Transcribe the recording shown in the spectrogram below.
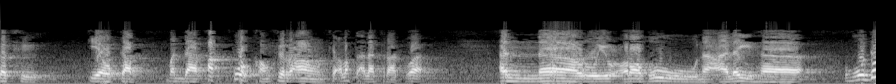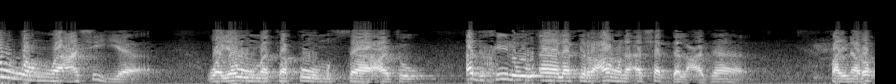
ก็คือเกี่ยวกับบรรดาพรรคพวกของฟิรเอาที่อัลลอฮฺตรัสตรัสว่า النار يعرضون عليها غدوا وعشيا ويوم تقوم الساعة อัดคิลูอาลฟิรอาวนอัชัดดัลอาซาไฟนรก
